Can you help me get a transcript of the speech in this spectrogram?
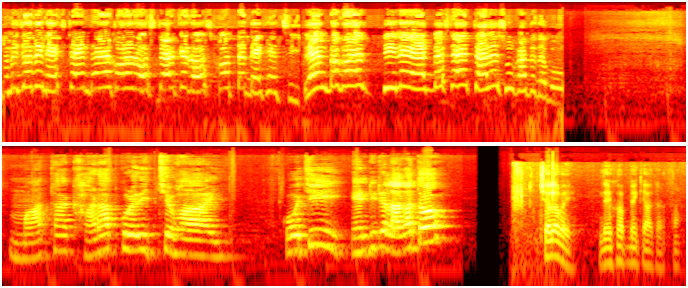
তুমি যদি নেক্সট টাইম থেকে কোনো রোস্টারকে রোস্ট করতে দেখেছি ল্যাংটা করে টিনের অ্যাডভেস্টারে চালে শুকাতে দেবো মাথা খারাপ করে দিচ্ছে ভাই কোচি এন্ট্রিটা লাগাতো चलो भाई देखो अब मैं क्या करता हूँ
